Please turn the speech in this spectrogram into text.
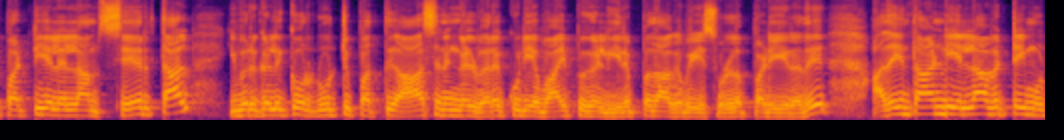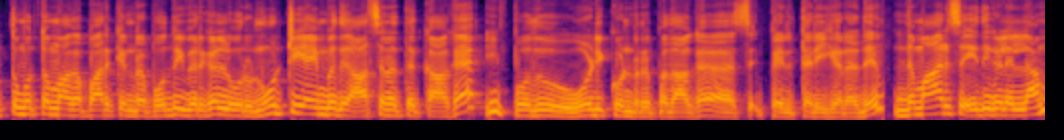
பட்டியல் எல்லாம் சேர்த்தால் இவர்களுக்கு ஒரு நூற்றி பத்து ஆசனங்கள் வரக்கூடிய வாய்ப்புகள் இருப்பதாகவே சொல்லப்படுகிறது. அதையும் தாண்டி எல்லாவற்றையும் ஒட்டுமொத்தமாக பார்க்கின்ற போது இவர்கள் ஒரு நூற்றி ஐம்பது ஆசனத்துக்காக இப்போது ஓடிக்கொண்டிருப்பதாக தெரிகிறது. இந்த மாதிரி செய்திகள் எல்லாம்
